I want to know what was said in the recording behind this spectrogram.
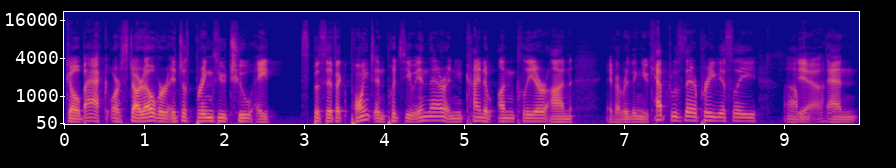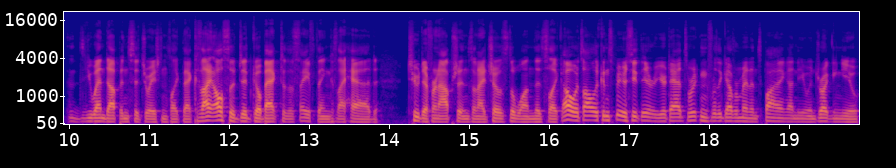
go back or start over, it just brings you to a specific point and puts you in there, and you kind of unclear on if everything you kept was there previously. Um, Yeah. and you end up in situations like that. Because I also did go back to the safe thing because I had two different options, and I chose the one that's like, oh, it's all a conspiracy theory. Your dad's working for the government and spying on you and drugging you.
